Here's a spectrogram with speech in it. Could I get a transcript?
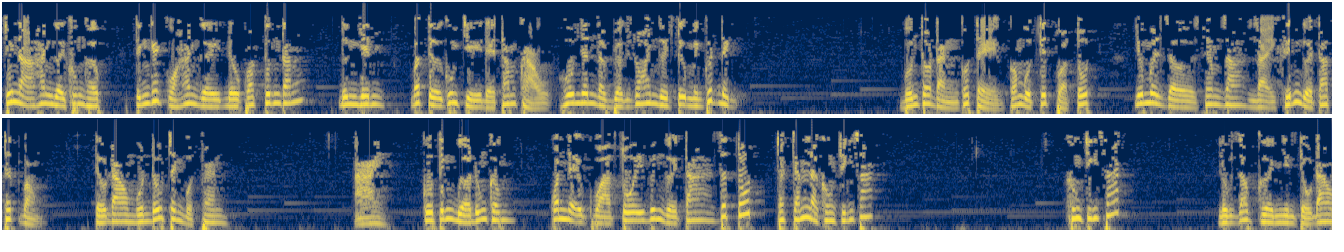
Chính là hai người không hợp Tính cách của hai người đều quá cứng đắn Đương nhiên bất tử cũng chỉ để tham khảo, Hôn nhân là việc do hai người tự mình quyết định. Vốn cho rằng có thể có một kết quả tốt, Nhưng bây giờ xem ra lại khiến người ta thất vọng. Tiểu đào muốn đấu tranh một phen. Ai, Cô tính bừa đúng không? Quan hệ của tôi với người ta rất tốt, Chắc chắn là không chính xác. Không chính xác? Lục Giao cười nhìn tiểu đao.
